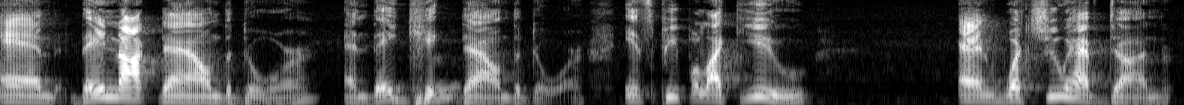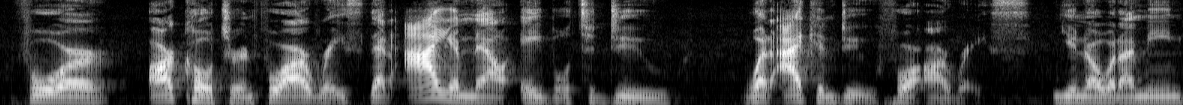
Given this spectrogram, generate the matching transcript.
and they knock down the door and they kick down the door. It's people like you and what you have done for our culture and for our race that I am now able to do what I can do for our race. You know what I mean?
